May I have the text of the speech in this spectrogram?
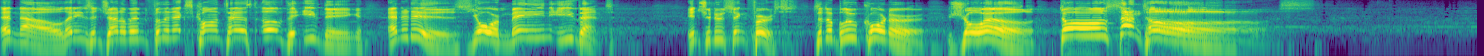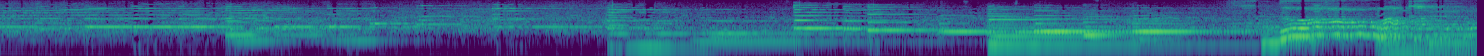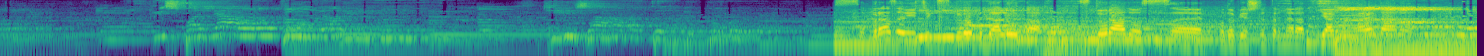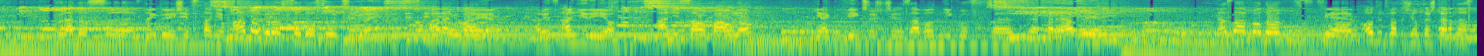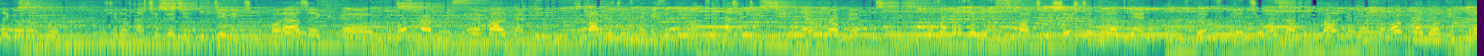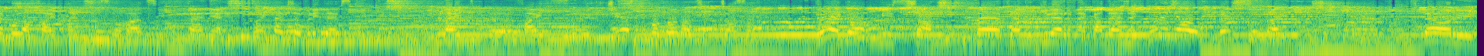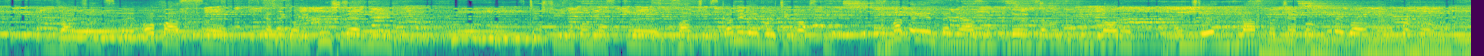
And now, ladies and gentlemen, for the next contest of the evening, and it is your main event. Introducing first to the blue corner, Joel Dos Santos. Brazylijczyk z klubu Daluta, z Durados, e, podopieczny trenera Tiago Gaetano. Durados e, znajduje się w stanie Mato Grosso do Sul przy granicy z Paragwajem, a więc ani Rio, ani São Paulo, jak większość zawodników e, z Brazylii. Na zawodowstwie od 2014 roku 17 zwycięstw, 9 porażek e, w ostatnich e, walkach, bardzo często wizytujący nasze części Europy. Poza Brazylią walczył sześciokrotnie, w tym w pięciu ostatnich walkach w Oktagonie, w Dracula Fight Night na Słowacji, w Fenie, no i także w litewskim Blade e, Fights, e, gdzie pokonał przed czasem byłego mistrza TFL-u Guillermo Cadene, który miał być tutaj e, w teorii walcząc e, o pas e, w kategorii półśredniej. Wcześniej natomiast e, walczył z Kamilem Wojciechowskim, z Matejem Peniazem, byłym zawodnikiem Glory, czy Vlasto Czepo, którego pokonał.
